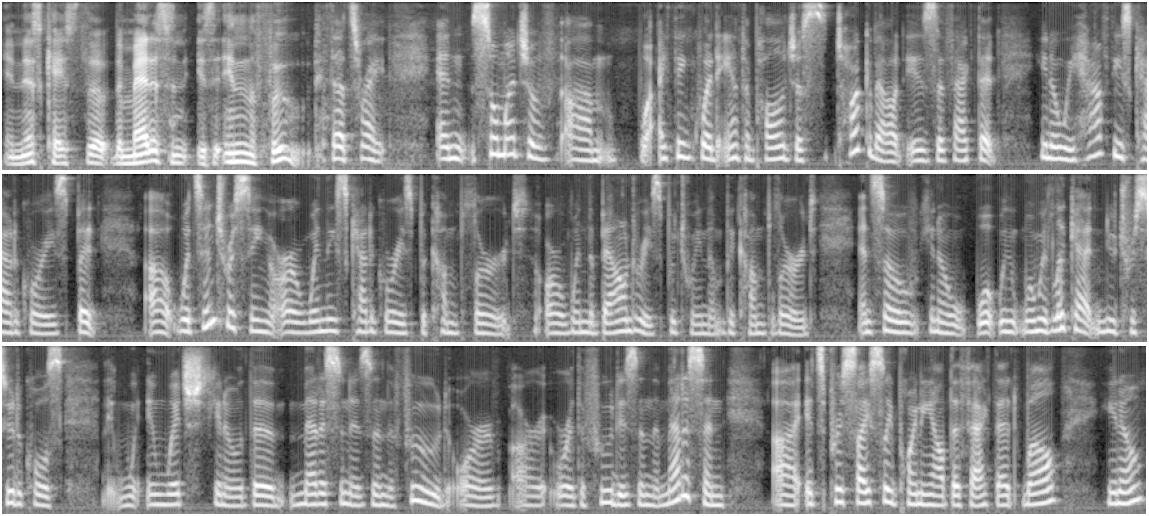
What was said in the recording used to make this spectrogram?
in this case, the the medicine is in the food. That's right. And so much of, um, I think, what anthropologists talk about is the fact that, you know, we have these categories, but uh, what's interesting are when these categories become blurred or when the boundaries between them become blurred. And so, you know, what we, when we look at nutraceuticals in in which, you know, the medicine is in the food or, or, or the food is in the medicine, uh, it's precisely pointing out the fact that, well, you know,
